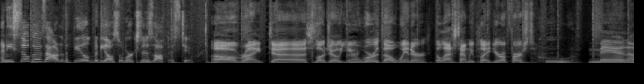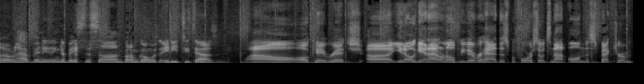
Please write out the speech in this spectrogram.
And he still goes out into the field, but he also works in his office too. All right, uh, Slow Joe, you were the winner the last time we played. You're up first. Whew, man, I don't have anything to base this on, but I'm going with 82,000. Wow. Okay, Rich. Uh, you know, again, I don't know if we've ever had this before, so it's not on the spectrum.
